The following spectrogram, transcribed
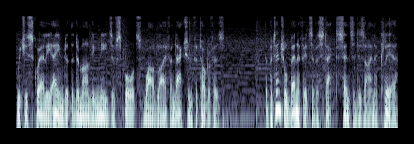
which is squarely aimed at the demanding needs of sports, wildlife and action photographers. The potential benefits of a stacked sensor design are clear.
